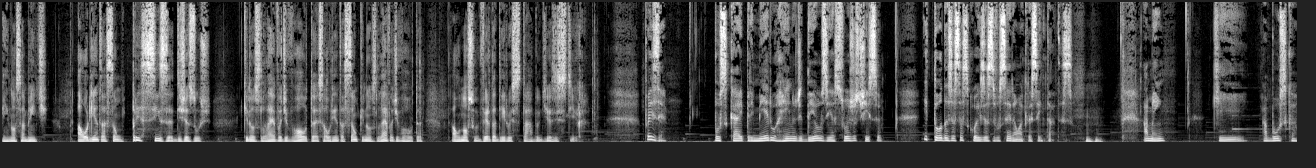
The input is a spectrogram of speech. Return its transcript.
em nossa mente a orientação precisa de Jesus, que nos leva de volta, essa orientação que nos leva de volta ao nosso verdadeiro estado de existir. Pois é. Buscai primeiro o reino de Deus e a sua justiça e todas essas coisas vos serão acrescentadas. Uhum. Amém. Que a busca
